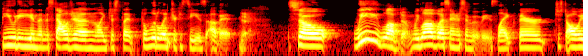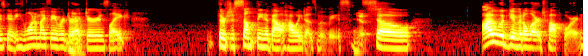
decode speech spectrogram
beauty and the nostalgia and like just the, the little intricacies of it. yeah. So we loved him. We love Wes Anderson movies. Like they're just always gonna. Be, He's one of my favorite Yeah. directors. Like there's just something about how he does movies. Yes. So I would give it a large popcorn.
